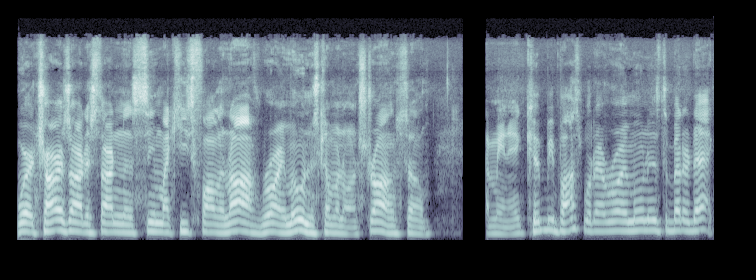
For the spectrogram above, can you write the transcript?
where Charizard is starting to seem like he's falling off, Roy Moon is coming on strong. So, I mean, it could be possible that Roy Moon is the better deck.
